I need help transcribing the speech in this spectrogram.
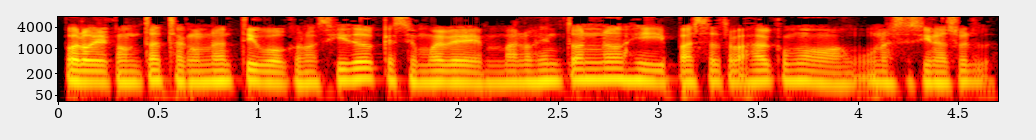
por lo que contacta con un antiguo conocido que se mueve en malos entornos y pasa a trabajar como un asesino sueldo.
